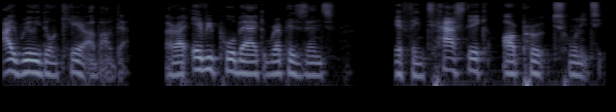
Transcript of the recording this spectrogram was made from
I really don't care about that. All right. Every pullback represents a fantastic opportunity.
